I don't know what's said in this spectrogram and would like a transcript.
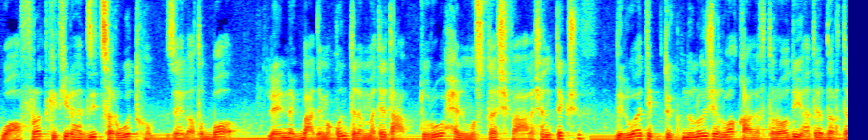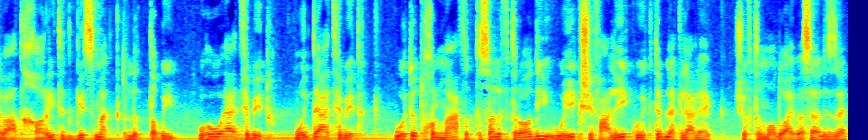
وأفراد كتير هتزيد ثروتهم زي الأطباء. لأنك بعد ما كنت لما تتعب تروح المستشفى علشان تكشف دلوقتي بتكنولوجيا الواقع الافتراضي هتقدر تبعت خريطة جسمك للطبيب وهو قاعد في بيته وأنت قاعد في بيتك. وتدخل معاه في اتصال افتراضي ويكشف عليك ويكتب لك العلاج. شفت الموضوع هيبقى سهل إزاي؟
